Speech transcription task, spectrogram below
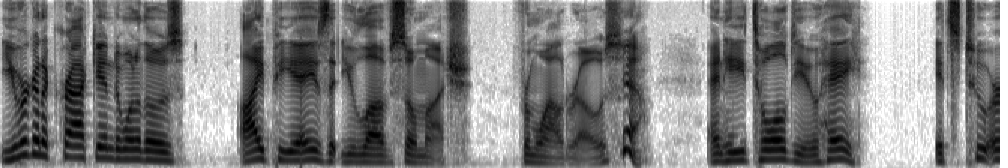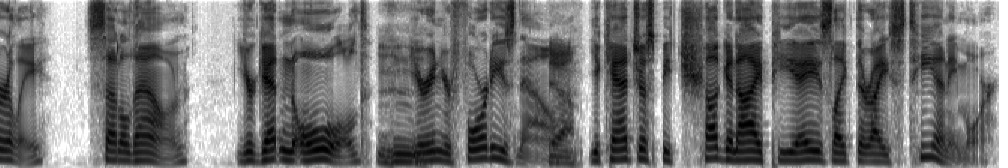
You were going to crack into one of those IPAs that you love so much from Wild Rose. Yeah. And he told you, hey, it's too early. Settle down. You're getting old. Mhm. You're in your 40s now. Yeah. You can't just be chugging IPAs like they're iced tea anymore.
